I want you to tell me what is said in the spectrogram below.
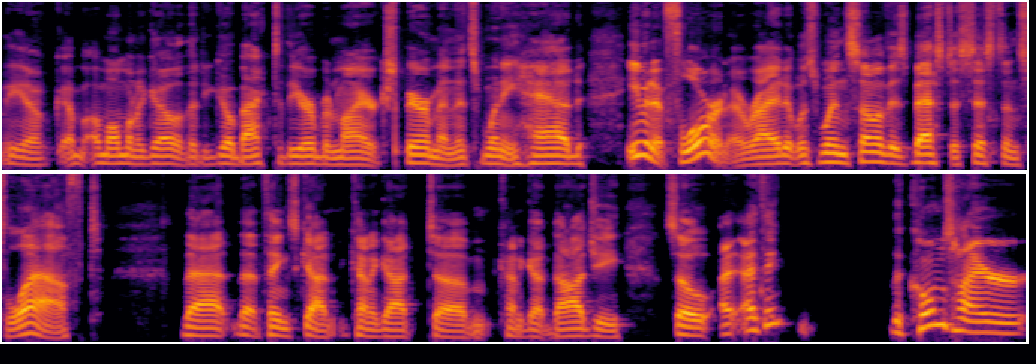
you know a, a, moment ago that you go back to the Urban Meyer experiment. It's when he had even at Florida, right? It was when some of his best assistants left that that things got kind of got um, kind of got dodgy. So I, I think the Coombs hire,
